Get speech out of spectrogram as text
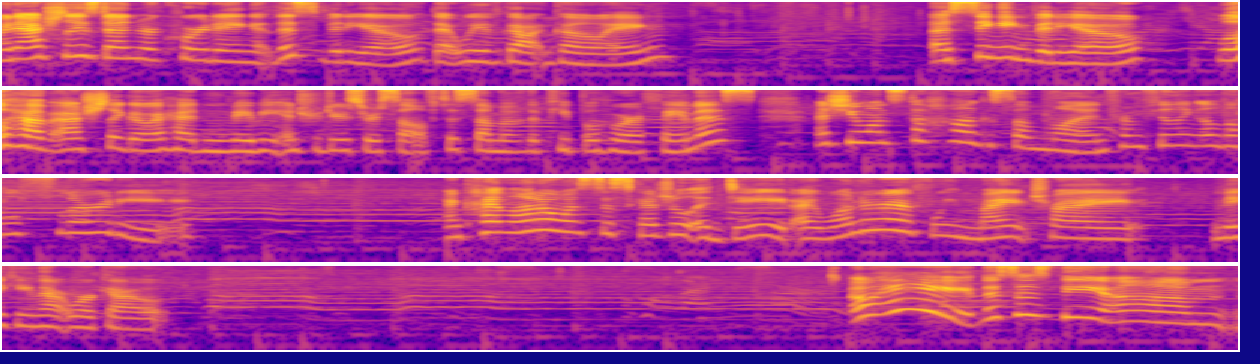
When Ashly's done recording this video that we've got going, a singing video, we'll have Ashly go ahead and maybe introduce herself to some of the people who are famous, and she wants to hug someone from feeling a little flirty. And Kailano wants to schedule a date. I wonder if we might try making that work out. This is the um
